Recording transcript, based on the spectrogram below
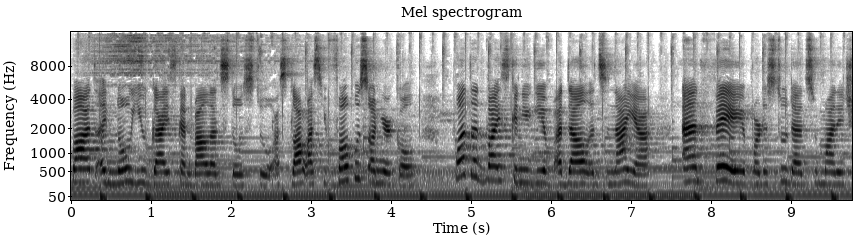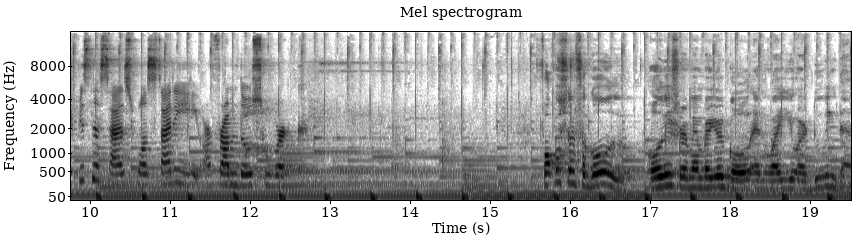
But I know you guys can balance those two as long as you focus on your goal. What advice can you give Adele and Sanaya and Faye for the students who manage businesses while studying or from those who work? Focus on the goal. Always remember your goal and why you are doing that.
